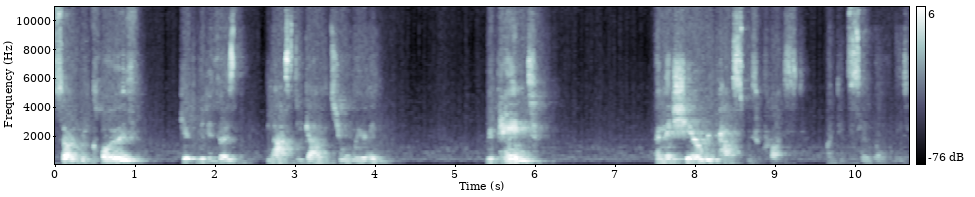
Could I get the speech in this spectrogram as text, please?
So reclothe, get rid of those nasty garments you're wearing, repent, and then share a repast with Christ. I did well for these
